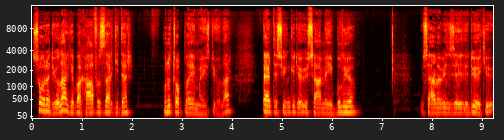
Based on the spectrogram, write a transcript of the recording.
Sonra diyorlar ki bak hafızlar gider. Bunu toplayamayız diyorlar. Ertesi gün gidiyor Üsame'yi buluyor. Üsame bin Zeyd diyor ki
